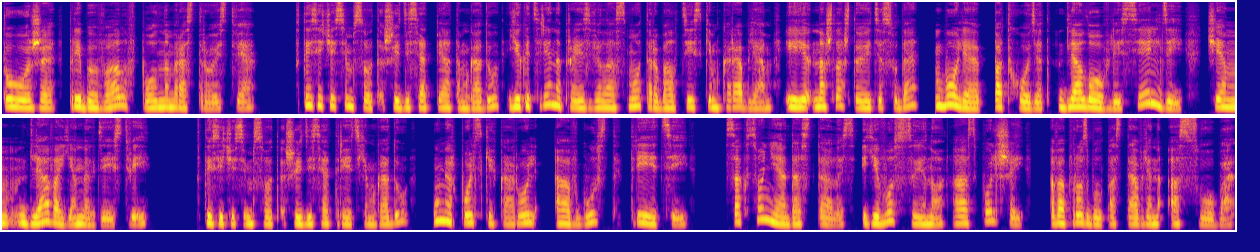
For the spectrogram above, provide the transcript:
тоже пребывал в полном расстройстве. В 1765 году Екатерина произвела осмотр балтийским кораблям и нашла, что эти суда более подходят для ловли сельдей, чем для военных действий. В 1763 году умер польский король Август III. Саксония досталась его сыну, а с Польшей вопрос был поставлен особо.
